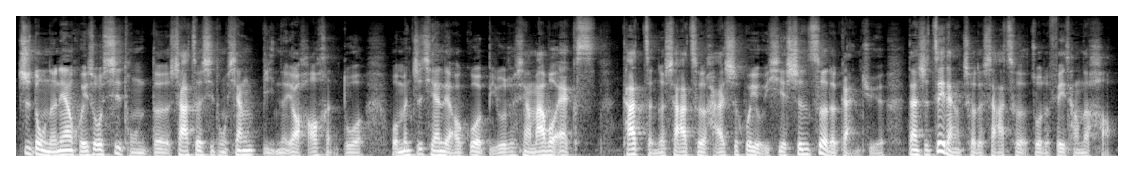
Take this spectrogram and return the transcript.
制动能量回收系统的刹车系统相比呢要好很多。我们之前聊过，比如说像 Marvel X。它整个刹车还是会有一些生涩的感觉，但是这辆车的刹车做得非常的好。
